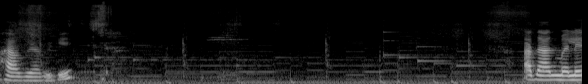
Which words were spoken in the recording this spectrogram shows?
ಹಾಗೆ ಹಾಗೆ ಅದಾದಮೇಲೆ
